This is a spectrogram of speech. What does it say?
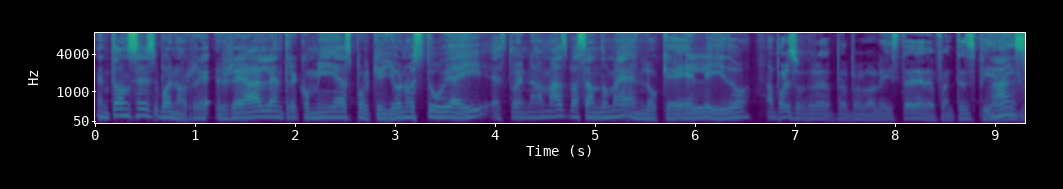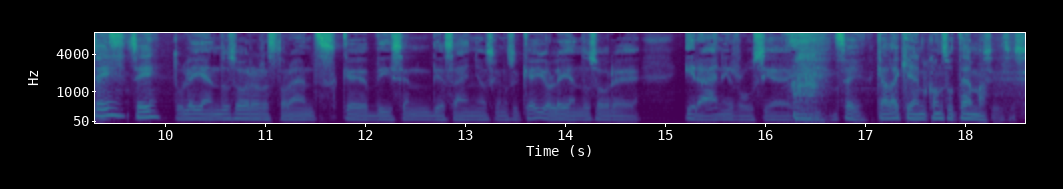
Entonces, bueno, re- real entre comillas, porque yo no estuve ahí, estoy nada más basándome en lo que he leído. Ah, por eso, pero, pero- pero lo leíste de, de fuentes Ah, fidedignas. sí, sí. Tú leyendo sobre restaurantes que dicen 10 años, que no sé qué. Yo leyendo sobre Irán y Rusia. y- Sí, cada quien con su tema. sí, sí, sí.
